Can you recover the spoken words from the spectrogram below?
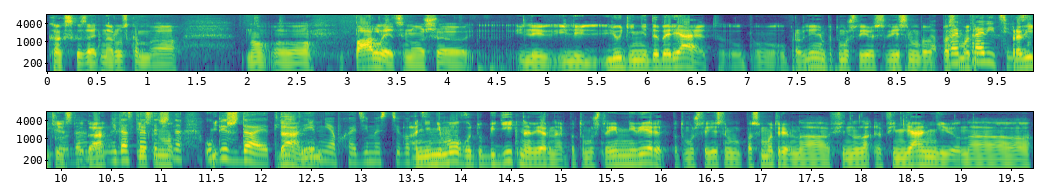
как сказать на русском, ну, pārliecinoši или, или люди не доверяют управлению, потому что если, если мы да, посмотрим правительство, правительство да, да, недостаточно мы, убеждает да, людей они, в необходимости вакцинации. Они не могут убедить, наверное, потому что им не верят, потому что если мы посмотрим на Финла, Финляндию, на,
